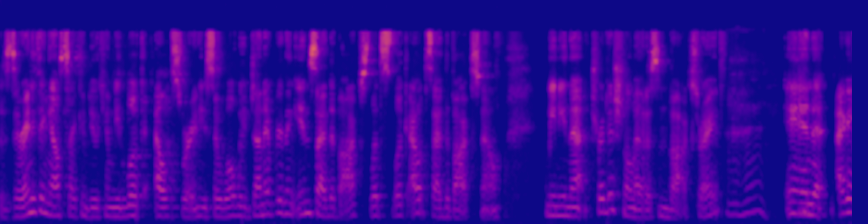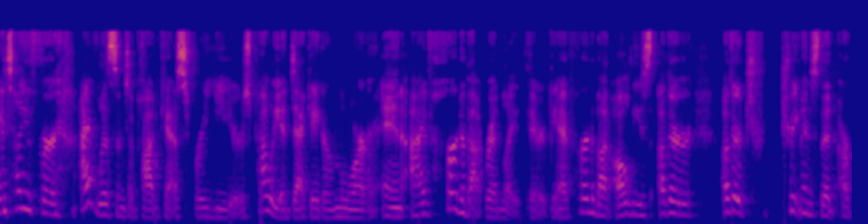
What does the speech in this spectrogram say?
is there anything else I can do? Can we look elsewhere? And he said, Well, we've done everything inside the box. Let's look outside the box now. meaning that traditional medicine box, right? Mm-hmm. And I can tell you for I've listened to podcasts for years, probably a decade or more, and I've heard about red light therapy. I've heard about all these other other tr- treatments that are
